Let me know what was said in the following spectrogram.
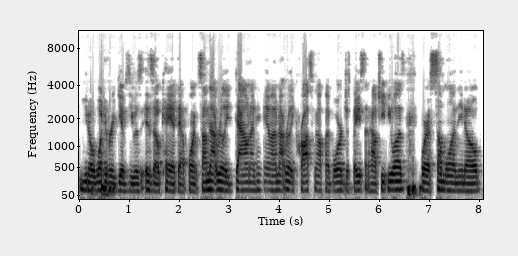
you know, whatever he gives you is, is okay at that point. So I'm not really down on him. I'm not really crossing off my board just based on how cheap he was. Whereas someone, you know,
